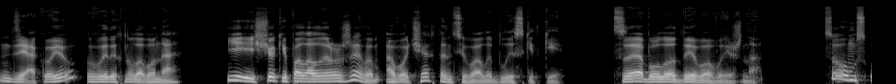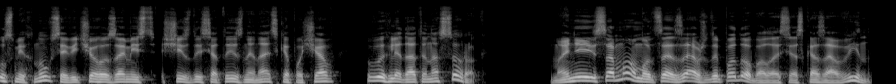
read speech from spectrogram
Дякую. видихнула вона. Її щоки палали рожевим, а в очах танцювали блискітки. Це було дивовижно. Соумс усміхнувся, від чого замість 60 зненацька почав виглядати на 40. Мені й самому це завжди подобалося, сказав він,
